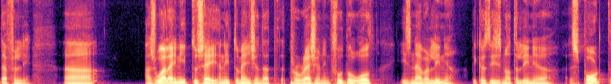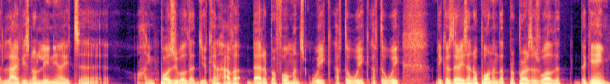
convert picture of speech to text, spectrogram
definitely. Uh, as well, I need to say, I need to mention that progression in football world is never linear because this is not a linear sport. Life is not linear. It's uh, impossible that you can have a better performance week after week after week because there is an opponent that prepares as well the, the game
